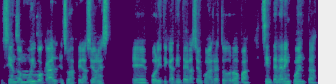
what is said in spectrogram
siendo muy vocal en sus aspiraciones eh, políticas de integración con el resto de Europa, sin tener en cuenta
